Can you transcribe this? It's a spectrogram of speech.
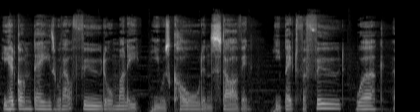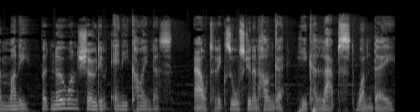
He had gone days without food or money. He was cold and starving. He begged for food, work, and money, but no one showed him any kindness. Out of exhaustion and hunger, he collapsed one day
